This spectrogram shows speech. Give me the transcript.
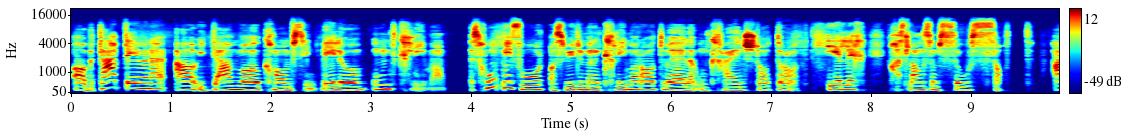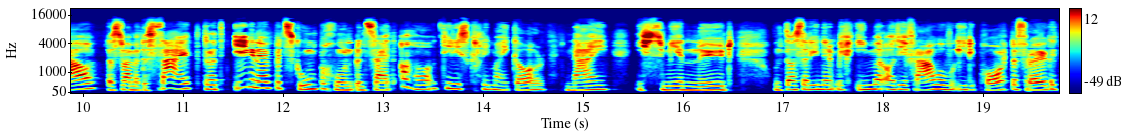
Aber die Hauptthemen auch in diesem Wahlkampf sind Velo und Klima. Es kommt mir vor, als würde man einen Klimarat wählen und keinen Stadtrat. Ehrlich, ich habe es langsam so satt. Auch, dass wenn man das sagt, gerade irgendjemand zu Gumpen kommt und sagt, aha, dir ist das Klima egal. Nein, ist es mir nicht. Und das erinnert mich immer an die Frauen, die ihre Partner fragen,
